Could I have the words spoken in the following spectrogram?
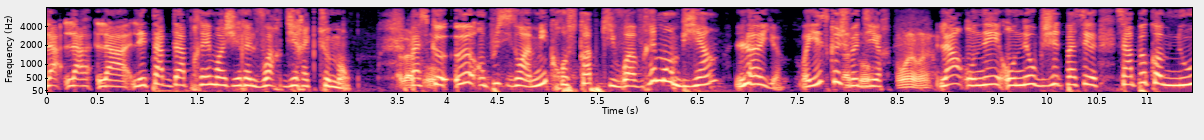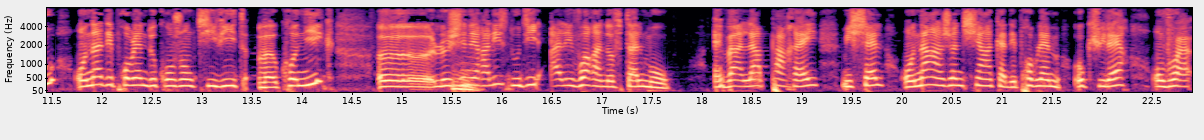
d'Agen, la, la, la, l'étape d'après, moi, j'irai le voir directement. Ah, Parce que eux, en plus, ils ont un microscope qui voit vraiment bien l'œil. Vous voyez ce que je veux dire Ouais, ouais. Là, on est, on est obligé de passer. C'est un peu comme nous. On a des problèmes de conjonctivite euh, chronique. Euh, le généraliste nous dit allez voir un ophtalmo. Eh ben là, pareil, Michel, on a un jeune chien qui a des problèmes oculaires, on va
